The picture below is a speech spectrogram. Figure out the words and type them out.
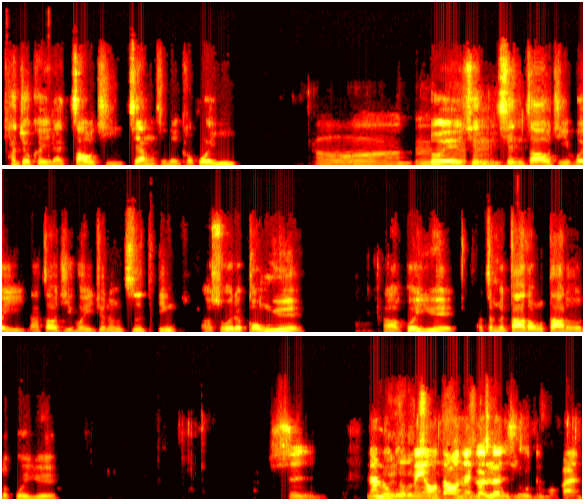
他就可以来召集这样子的一个会议。哦，对，先先召集会议，那召集会议就能制定啊所谓的公约。啊，规约啊，整个大楼大楼的规约是。那如果没有到那个人数怎么办？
